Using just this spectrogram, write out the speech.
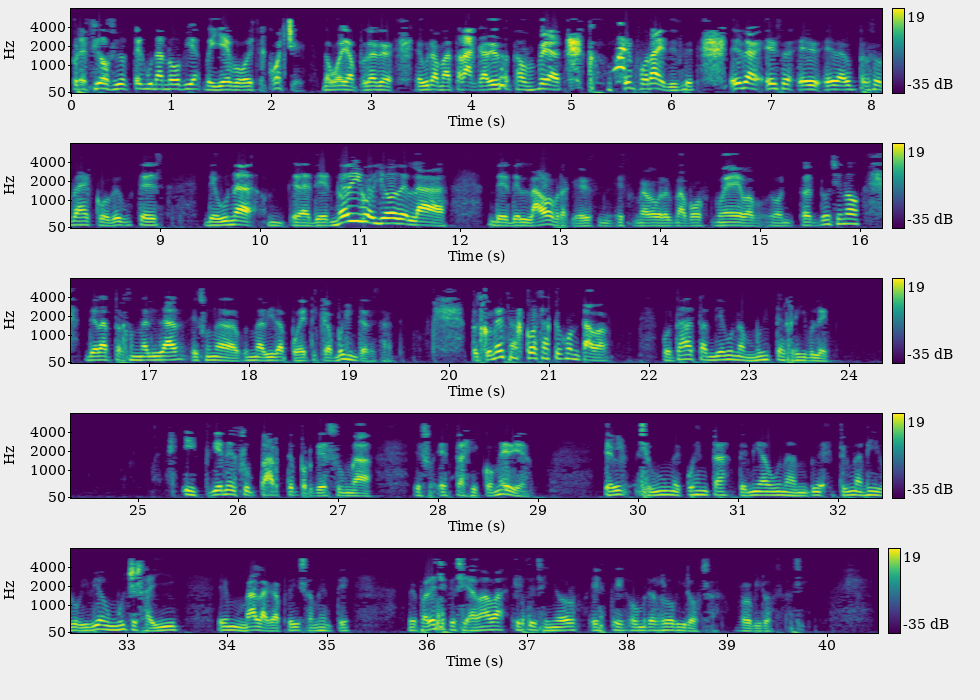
precioso, yo tengo una novia, me llevo ese coche, no voy a poner en una matraca de esas tan feas como hay por ahí, dice. Era, era un personaje como ven ustedes, de una, de, no digo yo de la, de, la obra, que es, una obra, una voz nueva, sino de la personalidad, es una, una vida poética muy interesante. Pues con estas cosas que contaba, contaba también una muy terrible, y tiene su parte porque es una, es, es tragicomedia él, según me cuenta, tenía, una, un amigo, vivían muchos allí, en Málaga precisamente, me parece que se llamaba este señor, este hombre Rovirosa, Rovirosa, sí.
